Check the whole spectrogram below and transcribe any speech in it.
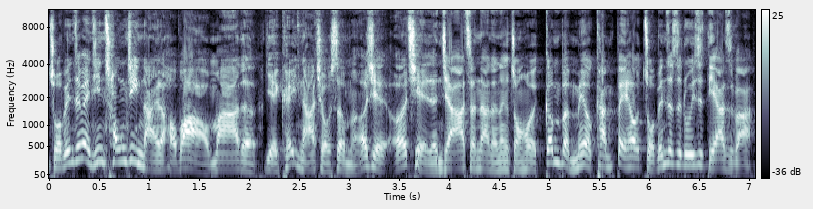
左边这边已经冲进来了，好不好？妈的，也可以拿球射门，而且而且人家阿森纳的那个中后卫根本没有看背后，左边这是路易斯迪亚斯吧？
